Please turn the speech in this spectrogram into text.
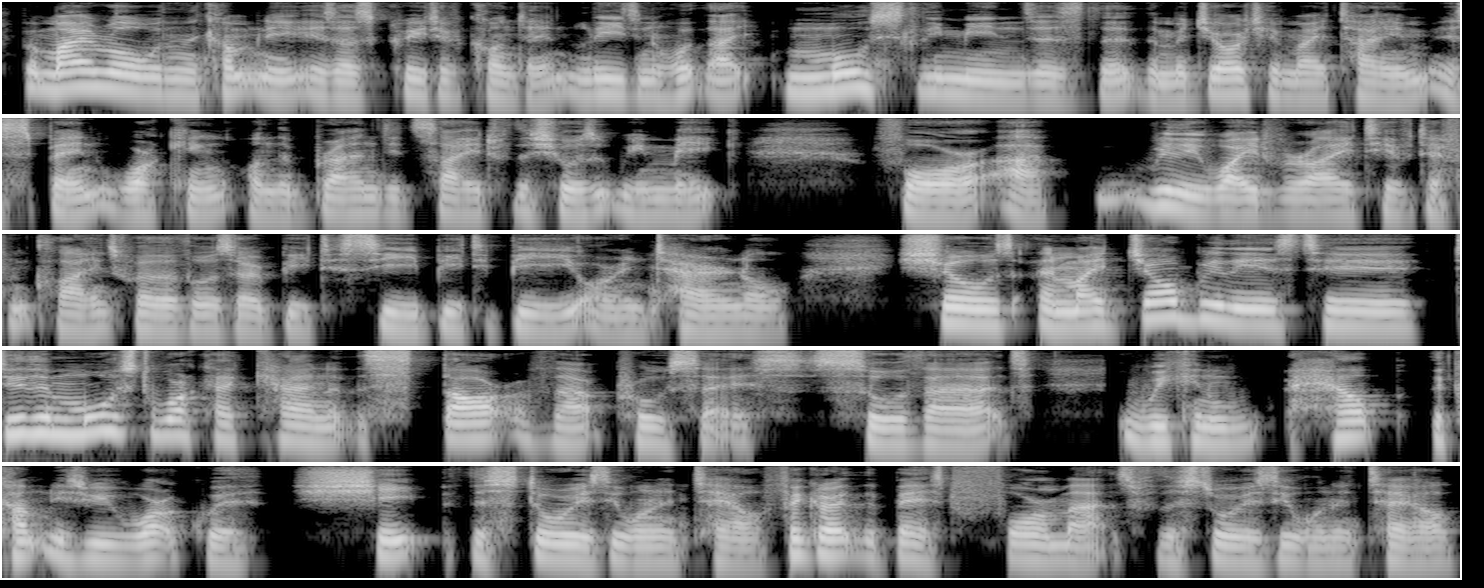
But my role within the company is as creative content lead, and what that mostly means is that the majority of my time is spent working on the branded side for the shows that we make for a really wide variety of different clients, whether those are B2C, B2B, or internal shows. And my job really is to do the most work I can at the start of that process so that we can help the companies we work with shape the stories they want to tell, figure out the best formats for the stories they want to tell,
